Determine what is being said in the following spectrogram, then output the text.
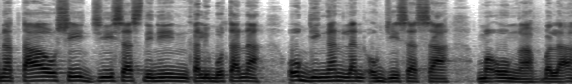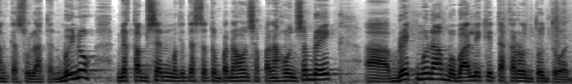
na tao si Jesus dinhin kalibutan na o ginganlan og Jesus sa maong ah, balaang kasulatan. Bueno, nakabsan makita sa itong panahon sa panahon sa break. Ah, break muna, mabalik kita karon tuntun.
